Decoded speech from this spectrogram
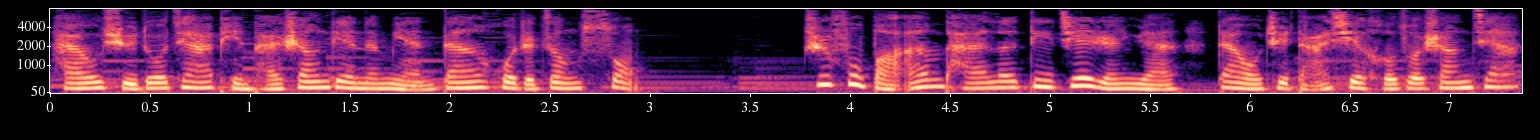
还有许多家品牌商店的免单或者赠送。支付宝安排了地接人员带我去答谢合作商家，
